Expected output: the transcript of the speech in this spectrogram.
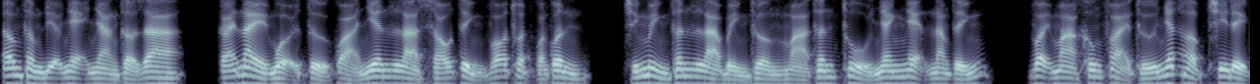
Âm thầm địa nhẹ nhàng thở ra, cái này muội tử quả nhiên là sáu tỉnh võ thuật quán quân, chính mình thân là bình thường mà thân thủ nhanh nhẹn nam tính, vậy mà không phải thứ nhất hợp chi địch.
